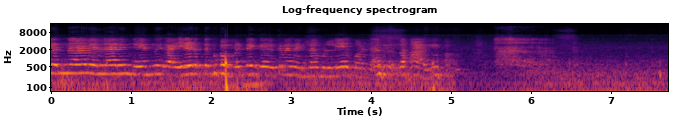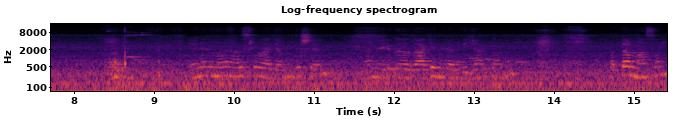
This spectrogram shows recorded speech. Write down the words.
இருந்தாலும் எல்லாரும் சேர்ந்து கையெடுத்து கும்பிட்டு கேட்கிறேன். என்ன பிள்ளைய கொண்டு மகன் அஸ்ருராஜ் அமிர்தன் நான் இருக்கிறது ராஜேந்திரன் விஜயாழ்ப்பாணம் பத்தாம் மாதம்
